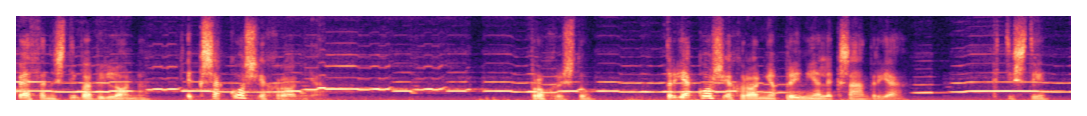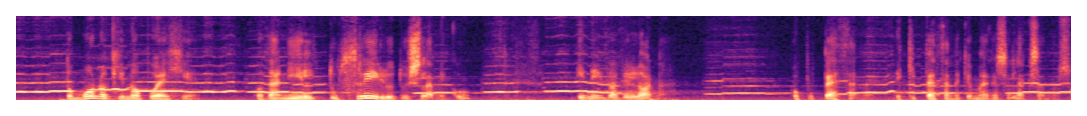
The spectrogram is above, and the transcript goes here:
πέθανε στη Βαβυλώνα 600 χρόνια π.Χ. 300 χρόνια πριν η Αλεξάνδρεια κτιστεί το μόνο κοινό που έχει ο Δανιήλ του θρύλου του Ισλαμικού είναι η Βαβυλώνα όπου πέθανε εκεί πέθανε και ο Μέγας Αλέξανδρος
